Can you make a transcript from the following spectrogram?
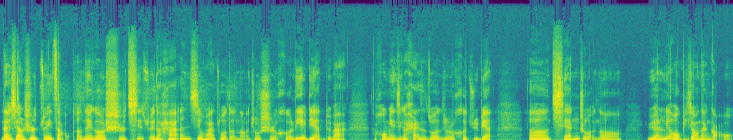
那像是最早的那个十七岁的哈恩计划做的呢，就是核裂变，对吧？后面几个孩子做的就是核聚变。嗯，前者呢原料比较难搞，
